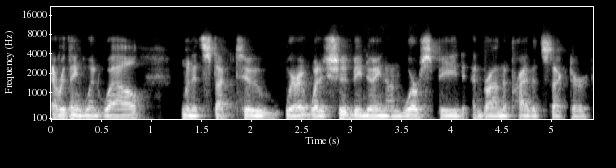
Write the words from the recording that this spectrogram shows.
everything went well. When it stuck to where what it should be doing on warp speed and brought in the private sector,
